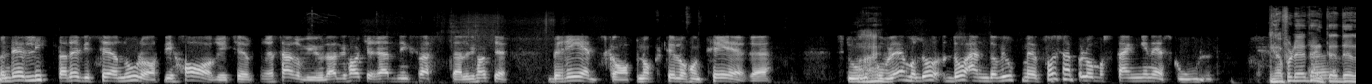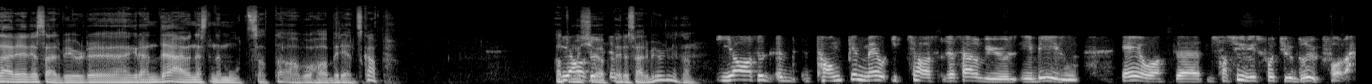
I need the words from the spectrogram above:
men det er litt av det vi ser nå, da, at vi har ikke reservehjul, eller vi har ikke redningsvest, eller vi har ikke beredskap nok til å håndtere store Nei. problemer. Da, da, ender vi opp med f.eks. om å stenge ned skolen. Ja, for det tenkte jeg, det der reservehjulgreiene, det er jo nesten det motsatte av å ha beredskap. At du ja, må altså, kjøpe reservehjul? Liksom. Ja, altså, Tanken med å ikke ha reservehjul i bilen er jo at uh, sannsynligvis får ikke du bruk for det.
